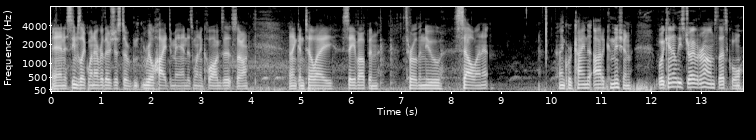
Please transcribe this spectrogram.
And it seems like whenever there's just a real high demand is when it clogs it. So I think until I save up and throw the new cell in it, I think we're kind of out of commission. But we can at least drive it around, so that's cool.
